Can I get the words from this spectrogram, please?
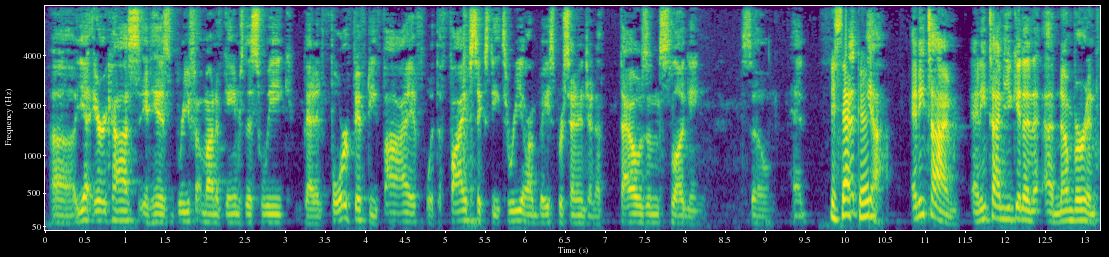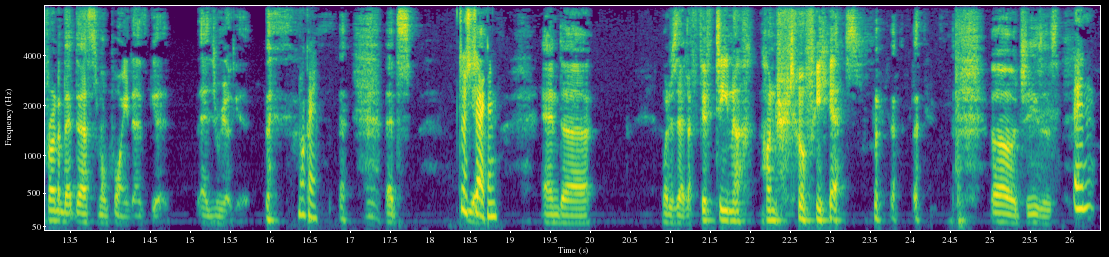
uh, yeah, Eric Haase in his brief amount of games this week batted 455 with a 563 on base percentage and a thousand slugging. So had Is that good? yeah. Anytime, anytime you get a, a number in front of that decimal point, that's good. That's real good. Okay. That's Just Yeah. checking. and uh, what is that? A fifteen hundred OPS. oh Jesus! And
